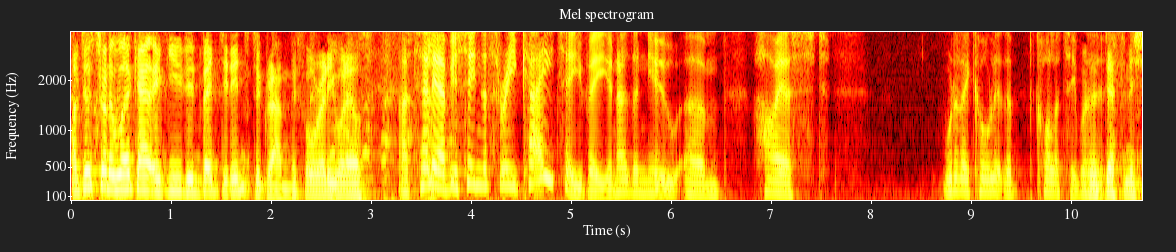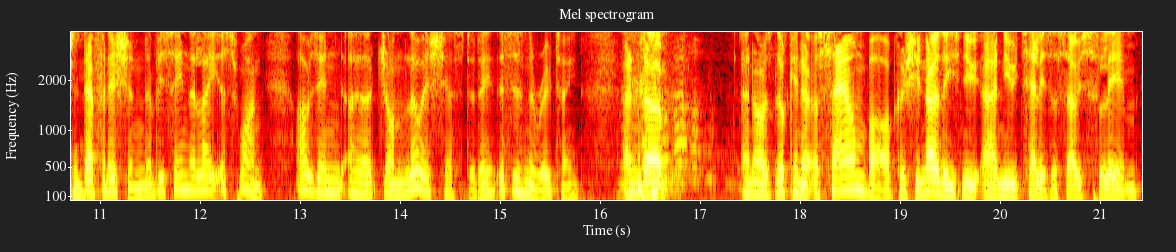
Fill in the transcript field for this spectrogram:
I'm just trying to work out if you'd invented Instagram before anyone else. I tell you, have you seen the 3K TV? You know the new um, highest. What do they call it? The quality. The are definition. Definition. Have you seen the latest one? I was in uh, John Lewis yesterday. This isn't a routine, and um, and I was looking at a sound bar because you know these new our new tellies are so slim.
